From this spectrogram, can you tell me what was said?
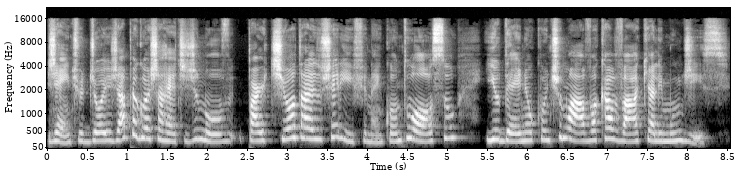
Gente, o Joey já pegou a charrete de novo, partiu atrás do xerife, né? Enquanto o Ossel e o Daniel continuava a cavar aquela imundície.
